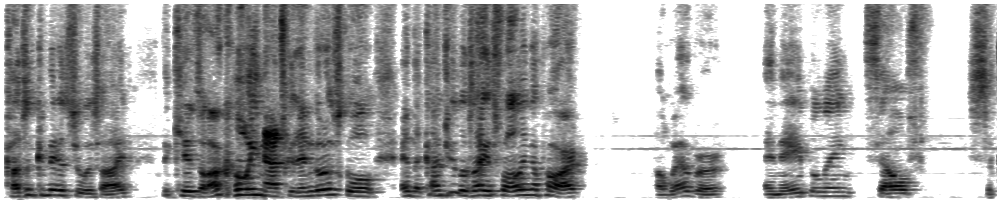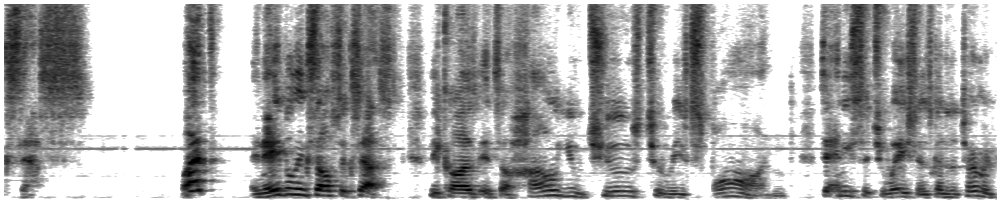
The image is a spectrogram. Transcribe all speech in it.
cousin committed suicide, the kids are going nuts because they didn't go to school, and the country looks like it's falling apart. However, enabling self success. What? Enabling self success because it's a how you choose to respond to any situation is going to determine.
